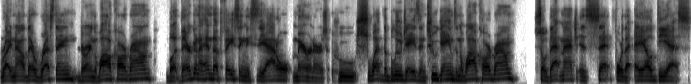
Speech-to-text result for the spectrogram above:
Right now, they're resting during the wild card round, but they're going to end up facing the Seattle Mariners, who swept the Blue Jays in two games in the wild card round. So that match is set for the ALDS.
